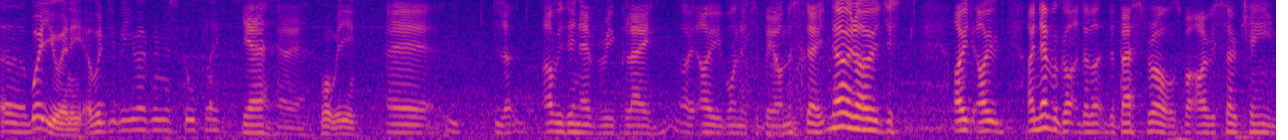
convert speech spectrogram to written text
Uh, were you any? uh, Were you, were you ever in a school play? Yeah, yeah, What were you? Uh, look, I was in every play. I, I wanted to be on the stage. No, no, just. I, I, I never got the, the best roles, but I was so keen.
